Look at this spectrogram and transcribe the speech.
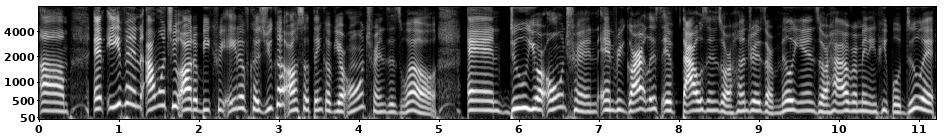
um, and even I want you all to be creative because you could also think of your own trends as well and do your own trend. And regardless if thousands or hundreds or millions or however many people do it,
